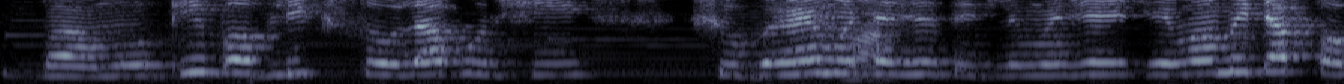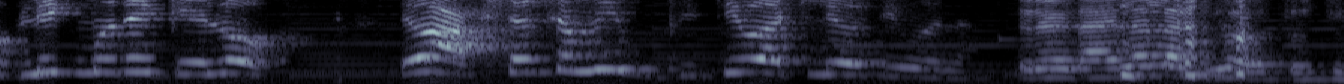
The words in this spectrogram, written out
ब- मोठी पब्लिक सोलापूरची शुभ्राय. मठाच्या तिथले. म्हणजे जेव्हा मी त्या पब्लिकमध्ये गेलो तेव्हा अक्षरशः मी भीती वाटली होती मला. रडायला लागलं होतं तू.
